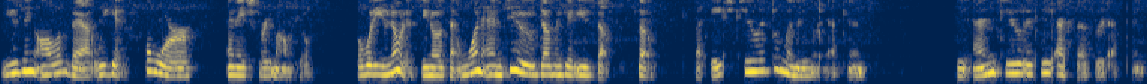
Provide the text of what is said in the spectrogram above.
using all of that, we get four NH3 molecules. But what do you notice? You notice that one N2 doesn't get used up. So the H2 is the limiting reactant. The N2 is the excess reactant.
